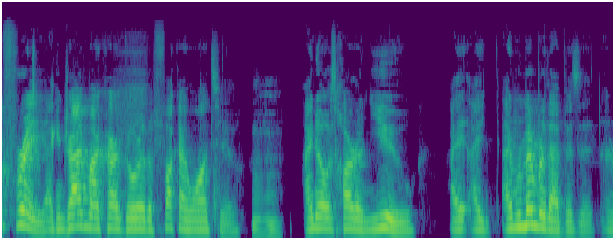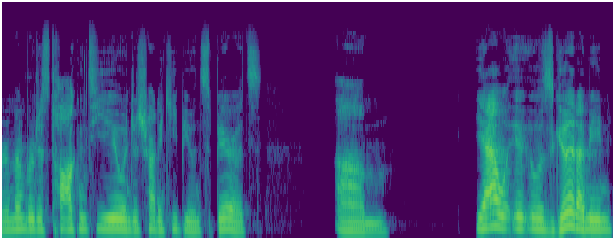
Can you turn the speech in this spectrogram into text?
free. I can drive my car go where the fuck i want to. Hmm i know it's hard on you. I i, I remember that visit. I remember just talking to you and just trying to keep you in spirits. Um yeah it, it was good. I mean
